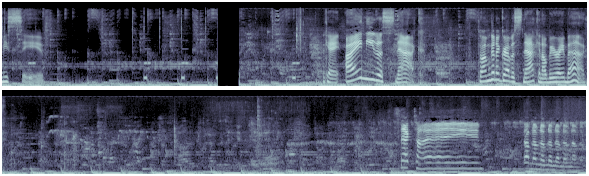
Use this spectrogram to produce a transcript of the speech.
Let me save. Okay, I need a snack. So I'm gonna grab a snack and I'll be right back. Snack time! Nom nom nom nom nom nom nom.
